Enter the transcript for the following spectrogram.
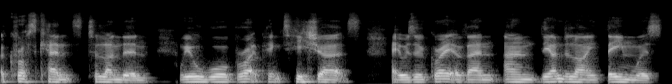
across Kent to London. We all wore bright pink t-shirts. It was a great event, and the underlying theme was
